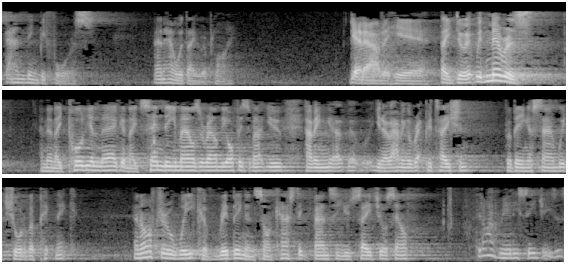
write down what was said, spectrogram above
standing before us. And how would they reply? Get out of here. They do it with mirrors. And then they'd pull your leg and they'd send emails around the office about you having, uh, you know, having a reputation for being a sandwich short of a picnic. And after a week of ribbing and sarcastic banter, you'd say to yourself, Did I really see Jesus?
